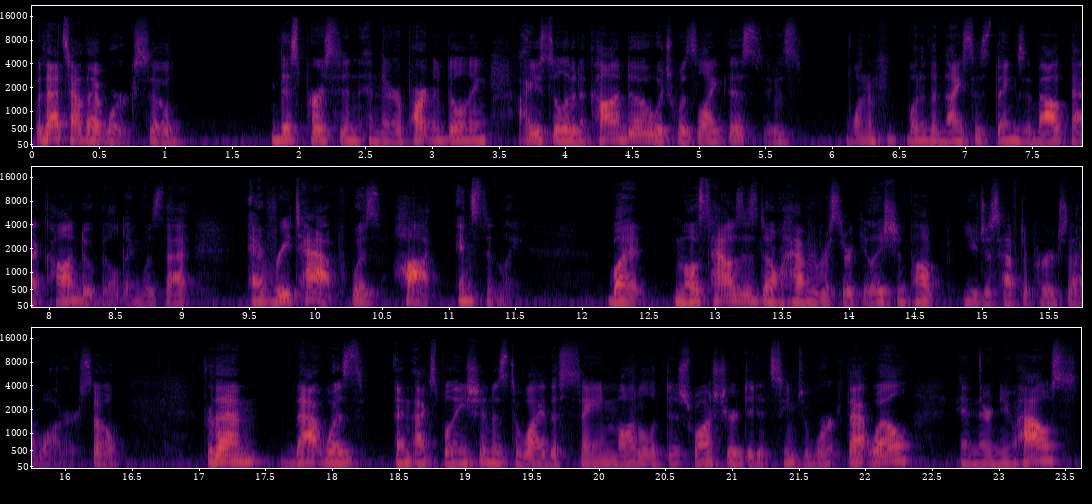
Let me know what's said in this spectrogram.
But that's how that works. So this person in their apartment building, I used to live in a condo which was like this. It was one of, one of the nicest things about that condo building was that every tap was hot instantly. But most houses don't have a recirculation pump. You just have to purge that water. So for them, that was an explanation as to why the same model of dishwasher didn't seem to work that well in their new house.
